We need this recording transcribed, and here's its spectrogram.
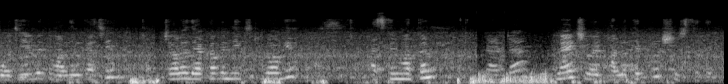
পৌঁছে যাবে তোমাদের কাছে। চলো, দেখাবে নেক্সট ব্লগে আজকের মতন, টাটা গুড নাইট সবাই ভালো থেকো, সুস্থ থেকো।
